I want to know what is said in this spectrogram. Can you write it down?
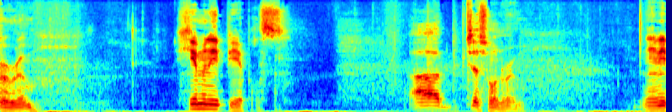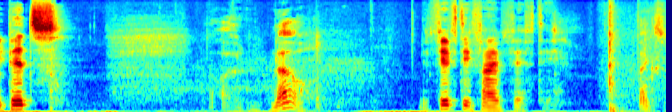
How much for a room? How many peoples? Uh, just one room. Any pits? No. 5550. Thanks.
